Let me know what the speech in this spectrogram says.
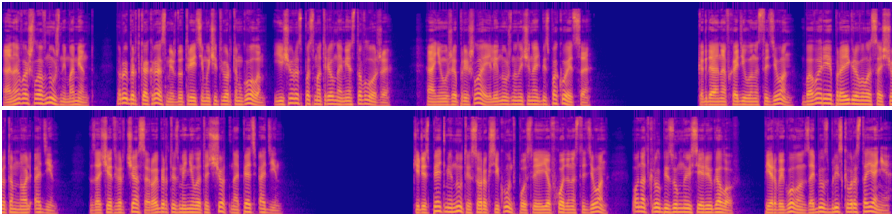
Она вошла в нужный момент. Роберт как раз между третьим и четвертым голом еще раз посмотрел на место в ложе. Аня уже пришла или нужно начинать беспокоиться? Когда она входила на стадион, Бавария проигрывала со счетом 0-1. За четверть часа Роберт изменил этот счет на 5-1. Через 5 минут и 40 секунд после ее входа на стадион он открыл безумную серию голов. Первый гол он забил с близкого расстояния,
